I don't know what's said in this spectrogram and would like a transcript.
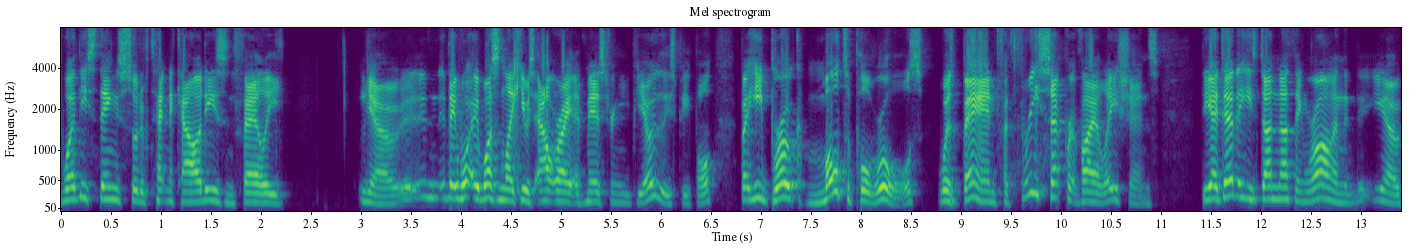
were these things sort of technicalities and fairly, you know, they it wasn't like he was outright administering EPO to these people, but he broke multiple rules, was banned for three separate violations. The idea that he's done nothing wrong and you know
